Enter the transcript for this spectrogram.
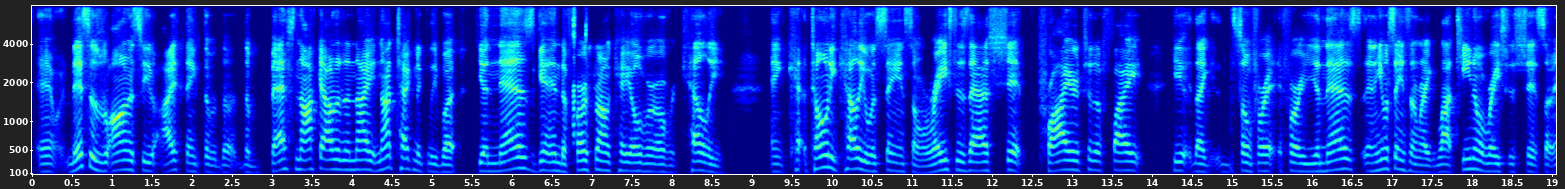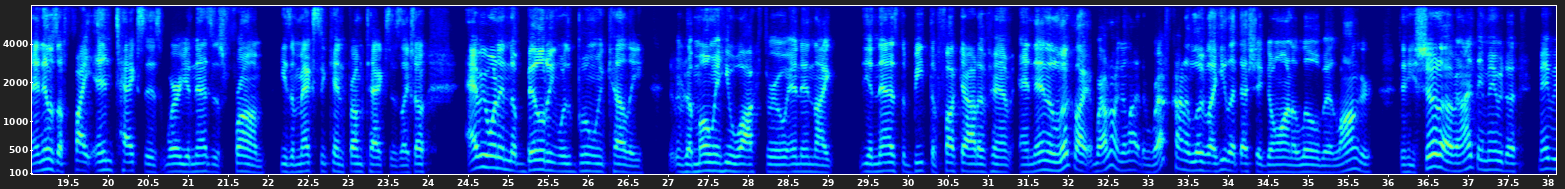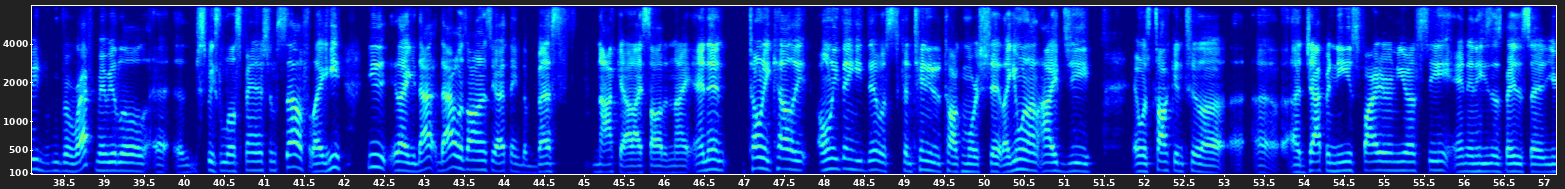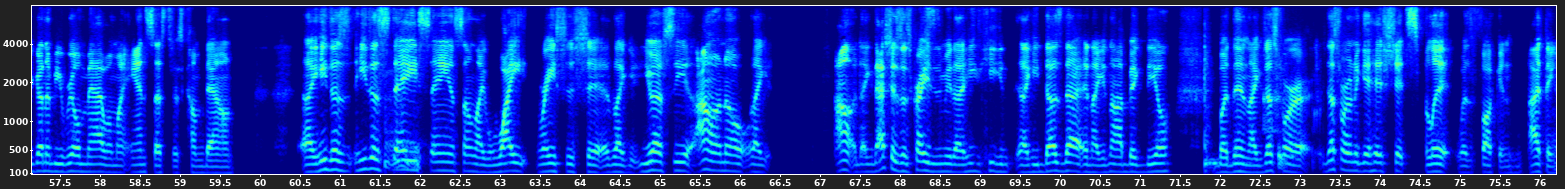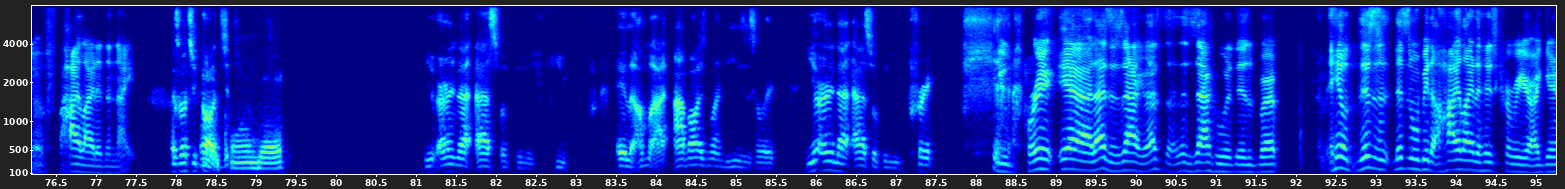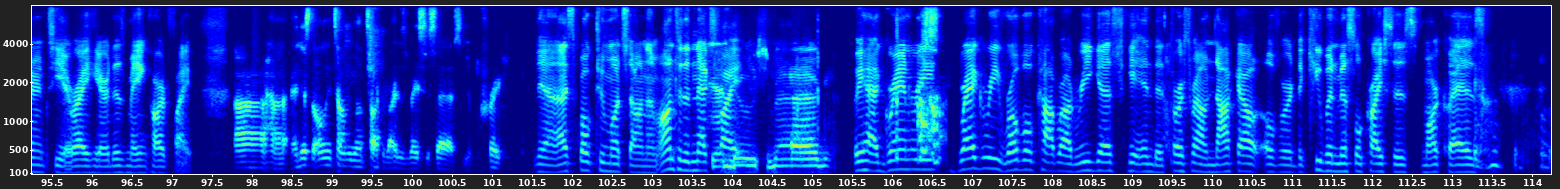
and this is honestly, I think the, the the best knockout of the night. Not technically, but Yanez getting the first round K over over Kelley, and Ke- Tony Kelley was saying some racist ass shit prior to the fight. He like so for for Yanez, and he was saying some like Latino racist shit. So and it was a fight in Texas where Yanez is from. He's a Mexican from Texas. Like so, everyone in the building was booing Kelley the moment he walked through, and then like Yanez to beat the fuck out of him. And then it looked like, bro, I'm not gonna lie, the ref kind of looked like he let that shit go on a little bit longer than he should have. And I think maybe the maybe the ref maybe a little uh, uh, speaks a little Spanish himself. Like he he like that that was honestly I think the best knockout I saw tonight. And then Tony Kelley, only thing he did was continue to talk more shit. Like he went on IG and was talking to a, a, a Japanese fighter in UFC, and then he just basically said, "You're gonna be real mad when my ancestors come down." Like he just he just hmm. stays saying some like white racist shit. Like UFC, I don't know, like I don't like that shit's just crazy to me that he he like he does that and like it's not a big deal. But then like just for just for him to get his shit split was fucking I think of highlight of the night. That's what you oh, call it. Corn, bro. You earn that ass whooping. You, hey, look, I'm, I, I've always wanted to use this word. You earn that ass whooping, you prick. You prick. Yeah, that's exactly that's, that's exactly what it is, bro. He'll this is this will be the highlight of his career. I guarantee it right here. This main card fight. Uh-huh. And it's the only time we're gonna talk about his racist ass. You prick. Yeah, I spoke too much on him. On to the next fight. Douchebag. We had Gregory, Gregory Robocop Rodrigues getting the first round knockout over the Cuban Missile Crisis Marquez.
